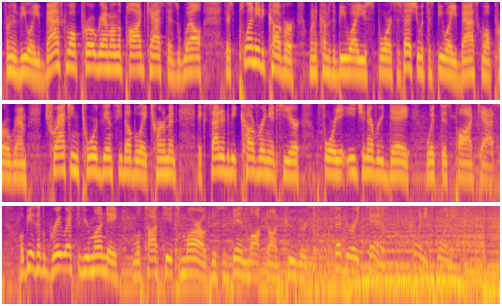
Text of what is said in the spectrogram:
from the BYU basketball program on the podcast as well. There's plenty to cover when it comes to BYU sports, especially with this BYU basketball program tracking towards the NCAA tournament. Excited to be covering it here for you each and every day with this podcast. Hope you guys have a great rest of your Monday, and we'll talk to you tomorrow. This has been Locked On Cougars February 10, 2020.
